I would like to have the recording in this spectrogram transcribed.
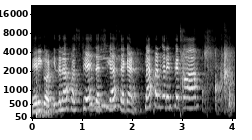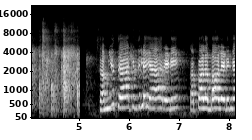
வெரி குட் இதெல்லாம் ஃபஸ்ட்டு தர்ஷிகா செகண்ட் கிளாப் பண்ணுங்க ரெண்டு பேருக்கும். சம்யுக்தா கிருதிலையா ரெடி கப்பால பால் எடுங்க.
